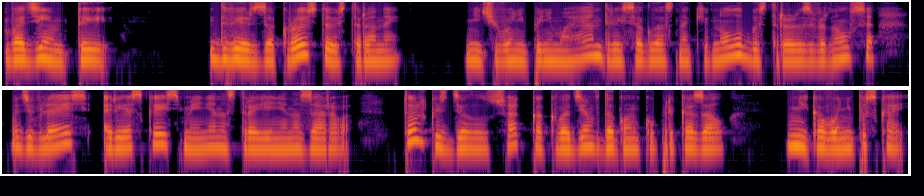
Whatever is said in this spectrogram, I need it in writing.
«Вадим, ты...» «Дверь закрой с той стороны». Ничего не понимая, Андрей согласно кивнул и быстро развернулся, удивляясь резкой смене настроения Назарова. Только сделал шаг, как Вадим вдогонку приказал. «Никого не пускай».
